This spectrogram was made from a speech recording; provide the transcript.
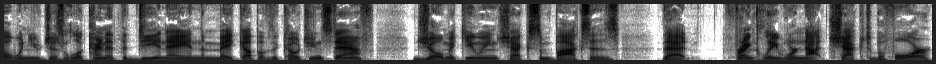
but when you just look kind of at the DNA and the makeup of the coaching staff, Joe McEwing checks some boxes that frankly were not checked before.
